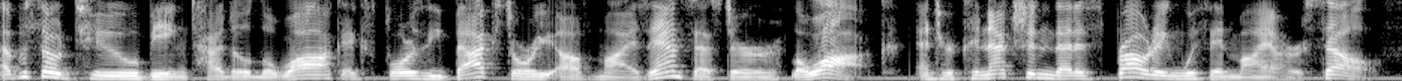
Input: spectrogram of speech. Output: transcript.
Episode 2, being titled Lowak, explores the backstory of Maya's ancestor, Lowak, and her connection that is sprouting within Maya herself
